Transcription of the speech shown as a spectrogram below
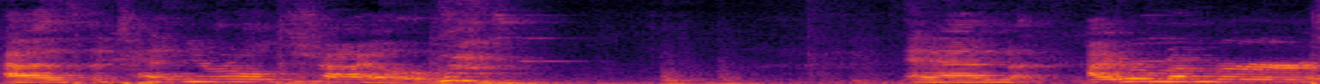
as a 10 year old child. and I remember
